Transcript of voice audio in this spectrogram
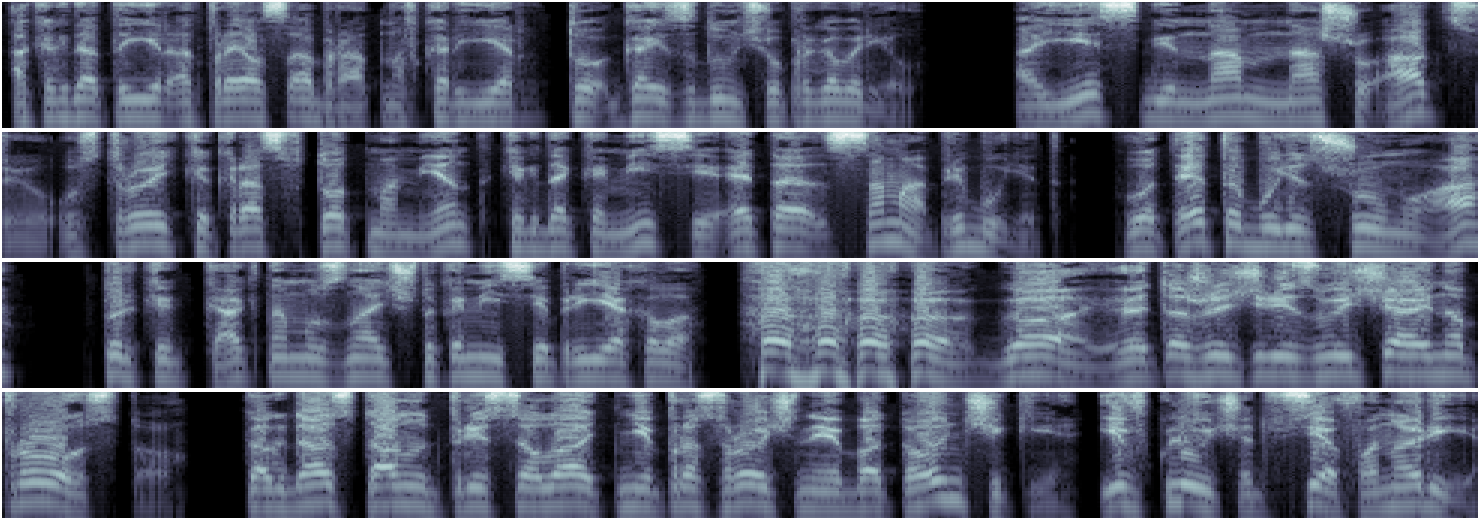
А когда Таир отправился обратно в карьер, то Гай задумчиво проговорил. А если нам нашу акцию устроить как раз в тот момент, когда комиссия это сама прибудет? Вот это будет шуму, а? Только как нам узнать, что комиссия приехала? Ха-ха-ха, Гай, это же чрезвычайно просто. Когда станут присылать непросроченные батончики и включат все фонари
